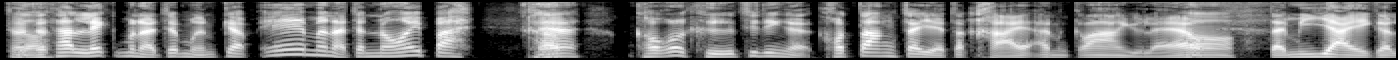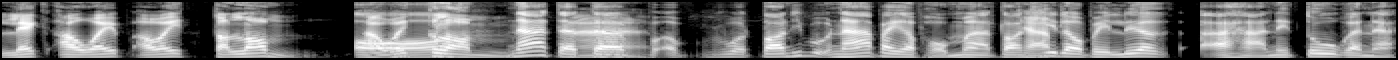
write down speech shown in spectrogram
แต่แต่ถ้าเล็กมันอาจจะเหมือนกับเอ๊ะมันอาจจะน้อยไปครับนะเขาก็คือที่จริงอะเขาตั้งใจอยากจะขายอันกลางอยู่แล้วอ๋อแต่มีใหญ่กับเล็กเอาไว้เอาไว้ตะล่อมเอาไว้กล่อมน่าแต่แต่อ่าตอนที่น้าไปกับผมอะตอนครับที่เราไปเลือกอาหารในตู้กันน่ะ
